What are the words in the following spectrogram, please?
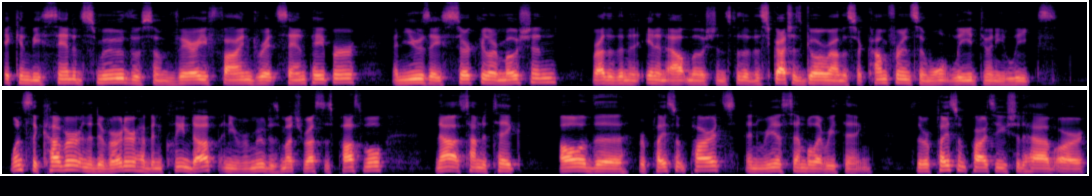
it can be sanded smooth with some very fine grit sandpaper and use a circular motion rather than an in and out motion so that the scratches go around the circumference and won't lead to any leaks. Once the cover and the diverter have been cleaned up and you've removed as much rust as possible, now it's time to take all of the replacement parts and reassemble everything. So the replacement parts that you should have are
